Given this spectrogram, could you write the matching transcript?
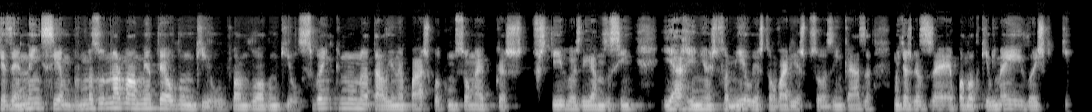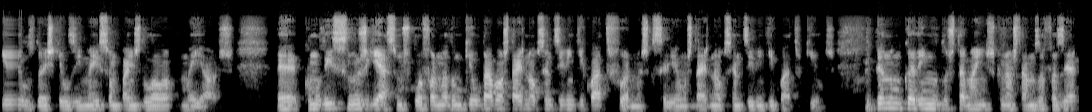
quer dizer, nem sempre, mas normalmente é o de um quilo, o pão de ló de um quilo. Se bem que no Natal e na Páscoa, como são épocas festivas, digamos assim, e há reuniões de família, estão várias pessoas em casa, muitas vezes é pão de ló de quilo e meio, dois quilos, dois quilos e meio, são pães de ló maiores. Eh, como disse, se nos guiássemos pela forma de um quilo, dava os tais 924 formas, que seriam os tais 924 quilos. Depende um bocadinho dos tamanhos que nós estamos a fazer,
